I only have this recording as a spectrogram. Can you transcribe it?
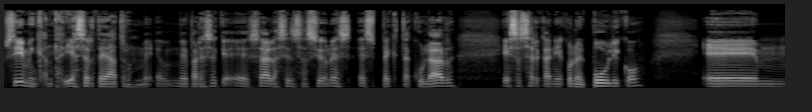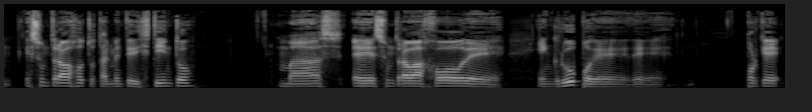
sí, me encantaría hacer teatro. Me, me parece que la sensación es espectacular, esa cercanía con el público. Eh, es un trabajo totalmente distinto, más es un trabajo de, en grupo, de, de- porque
